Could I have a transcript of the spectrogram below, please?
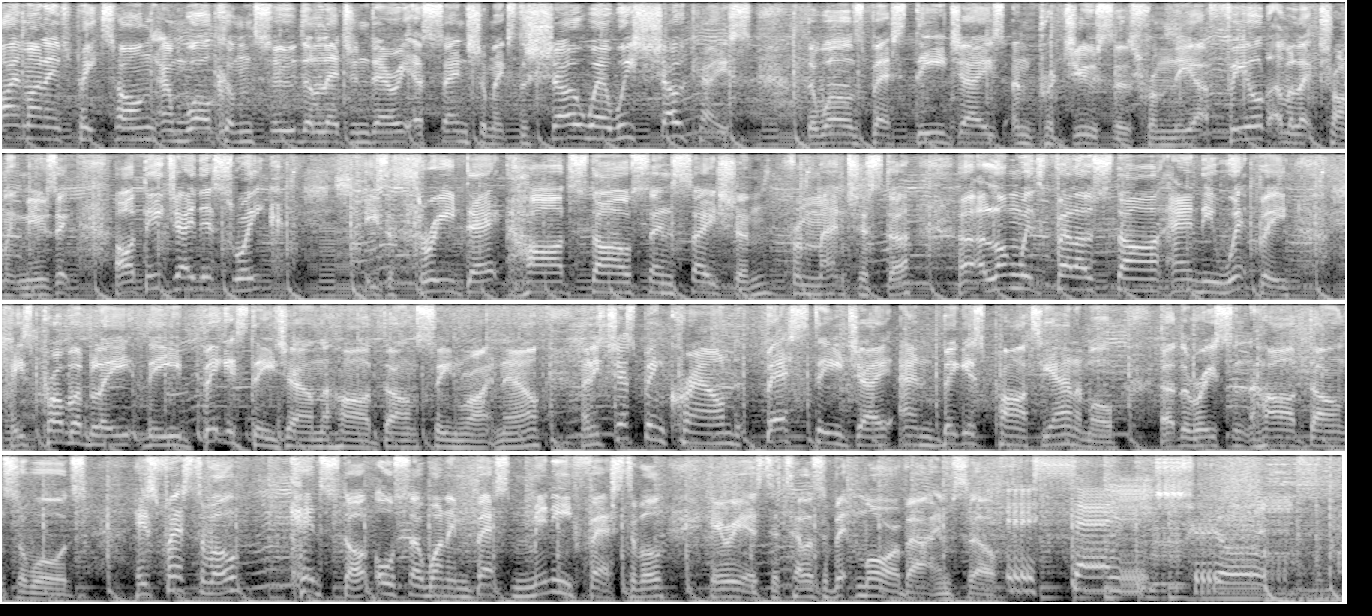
Hi, my name's Pete Tong, and welcome to the legendary Essential Mix, the show where we showcase the world's best DJs and producers from the uh, field of electronic music. Our DJ this week, he's a three deck hard style sensation from Manchester. Uh, along with fellow star Andy Whitby, he's probably the biggest DJ on the hard dance scene right now, and he's just been crowned Best DJ and Biggest Party Animal at the recent Hard Dance Awards. His festival, Kidstock, also won Best Mini Festival. Here he is to tell us a bit more about himself. Essential.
